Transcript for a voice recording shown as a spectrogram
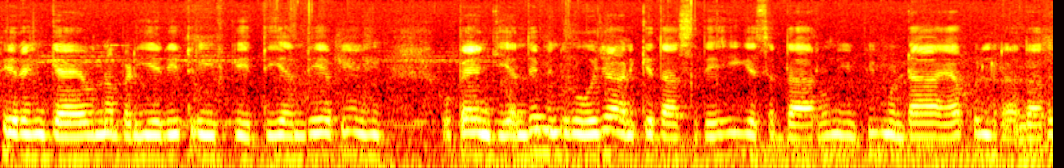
ਫਿਰ ਅਸੀਂ ਗਏ ਉਹਨਾਂ ਬੜੀ ਇਹਦੀ ਤਾਰੀਫ ਕੀਤੀ। ਜਾਂਦੇ ਆ ਵੀ ਅਸੀਂ ਉਹ ਭੈਣ ਜੀ ਕਹਿੰਦੇ ਮੈਨੂੰ ਰੋਜ਼ ਆਣ ਕੇ ਦੱਸਦੇ ਸੀਗੇ ਸਰਦਾਰ ਹੁਣੀ ਵੀ ਮੁੰਡਾ ਆਇਆ ਭੁੱਲਰਾਂ ਦਾ ਤੇ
